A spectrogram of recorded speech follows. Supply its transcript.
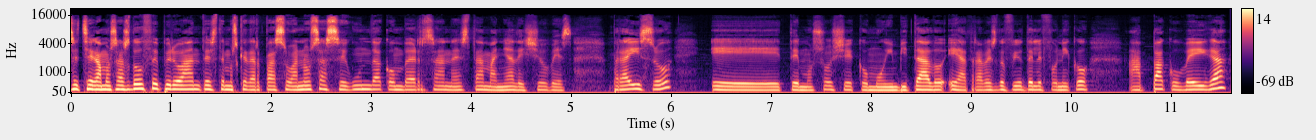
Se chegamos ás 12, pero antes temos que dar paso a nosa segunda conversa nesta mañá de xoves. Para iso, eh, temos hoxe como invitado e a través do fio telefónico a Paco Veiga,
